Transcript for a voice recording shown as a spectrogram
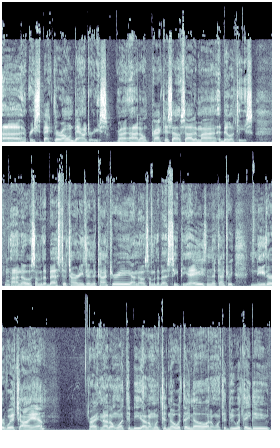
uh, respect their own boundaries, right? I don't practice outside of my abilities. Mm-hmm. I know some of the best attorneys in the country. I know some of the best CPAs in the country, neither of which I am, right? And I don't want to be, I don't want to know what they know. I don't want to do what they do.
